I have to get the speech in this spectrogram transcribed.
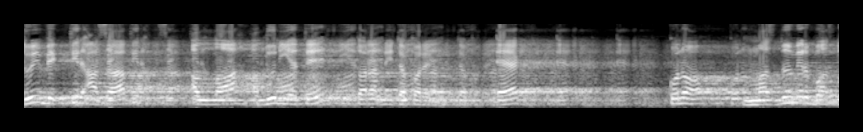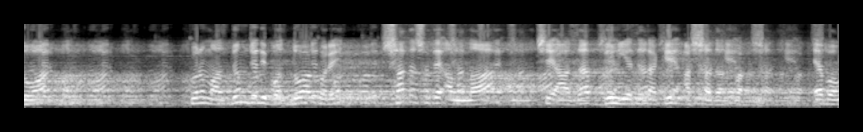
দুই ব্যক্তির আযাব আল্লাহ দুনিয়াতে ত্বরান্বিত করেন। এক, কোন মাজলুমের বদদোয়া কোন মাধ্যম যদি বদোয়া করে, সাথে সাথে আল্লাহ সে আজাব দুনিয়াতে তাকে আস্বাদন করেন। এবং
